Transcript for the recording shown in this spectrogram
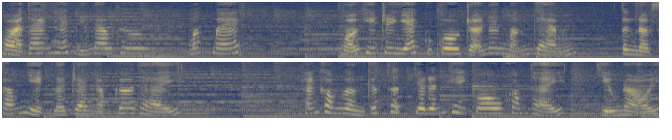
Hòa tan hết những đau thương, Mất mát. Mỗi khi tri giác của cô trở nên mẫn cảm, Từng đợt sóng nhiệt lại tràn ngập cơ thể. Hắn không ngừng kích thích cho đến khi cô không thể chịu nổi,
